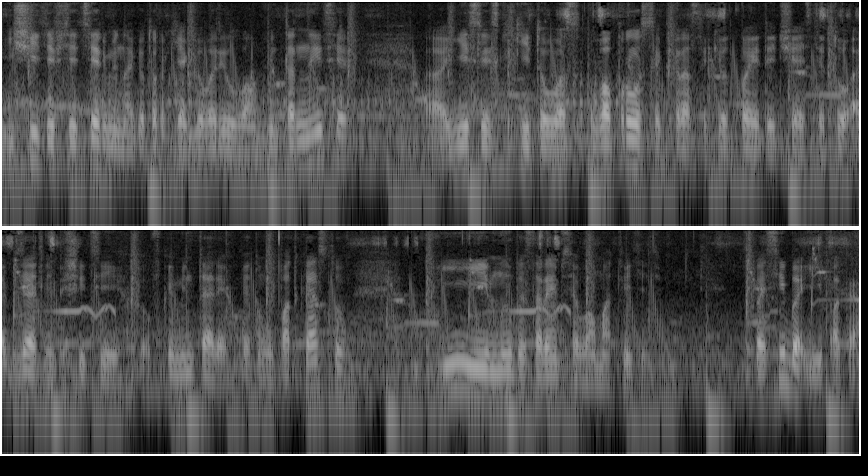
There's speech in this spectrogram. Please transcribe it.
Ищите все термины, о которых я говорил вам в интернете. А, если есть какие-то у вас вопросы как раз таки вот по этой части, то обязательно пишите их в комментариях к этому подкасту, и мы постараемся вам ответить. Спасибо и пока.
